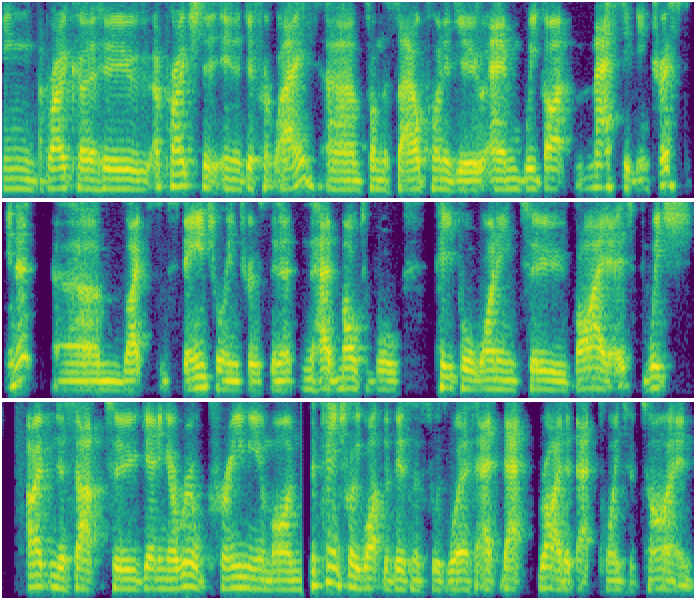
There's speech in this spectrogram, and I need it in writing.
a broker who approached it in a different way um, from the sale point of view, and we got massive interest in it, um, like substantial interest in it, and had multiple people wanting to buy it, which opened us up to getting a real premium on potentially what the business was worth at that right at that point of time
